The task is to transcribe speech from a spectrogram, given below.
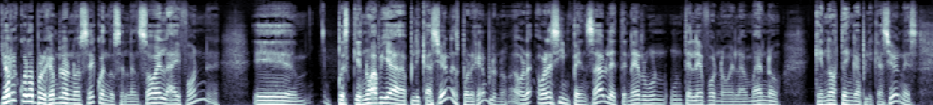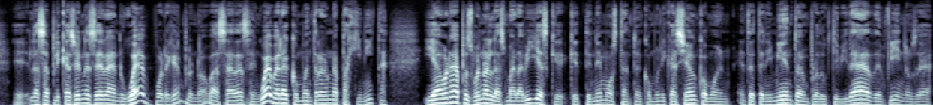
Yo recuerdo, por ejemplo, no sé, cuando se lanzó el iPhone, eh, pues que no había aplicaciones, por ejemplo, ¿no? Ahora, ahora es impensable tener un, un teléfono en la mano que no tenga aplicaciones. Eh, las aplicaciones eran web, por ejemplo, ¿no? Basadas en web, era como entrar a una paginita. Y ahora, pues bueno, las maravillas que, que tenemos tanto en comunicación como en entretenimiento, en productividad, en fin, o sea,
